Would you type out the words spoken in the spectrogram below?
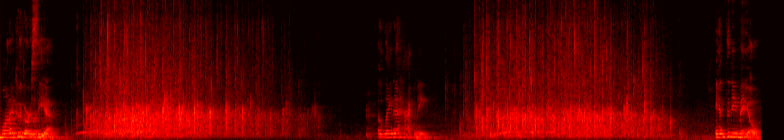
Monica Garcia. Elena Hackney. Anthony Mayo.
